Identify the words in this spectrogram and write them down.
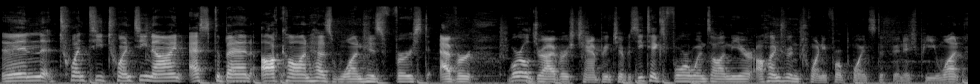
In 2029, Esteban Ocon has won his first ever World Drivers Championship as he takes 4 wins on the year, 124 points to finish P1.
